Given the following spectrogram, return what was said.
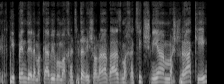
החטיא פנדל למכבי במחצית הראשונה, ואז מחצית שנייה משרקי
